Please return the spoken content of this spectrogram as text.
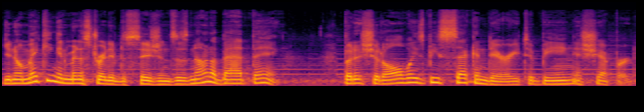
You know, making administrative decisions is not a bad thing, but it should always be secondary to being a shepherd.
